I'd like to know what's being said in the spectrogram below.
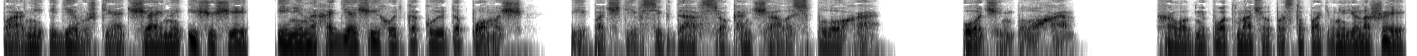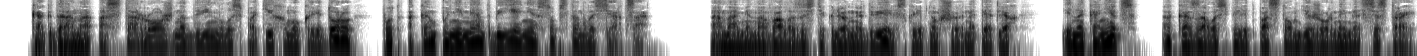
парни и девушки, отчаянно ищущие и не находящие хоть какую-то помощь. И почти всегда все кончалось плохо. Очень плохо. Холодный пот начал проступать у нее на шее, когда она осторожно двинулась по тихому коридору под аккомпанемент биения собственного сердца. Она миновала застекленную дверь, скрипнувшую на петлях, и, наконец, оказалась перед постом дежурной медсестры.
